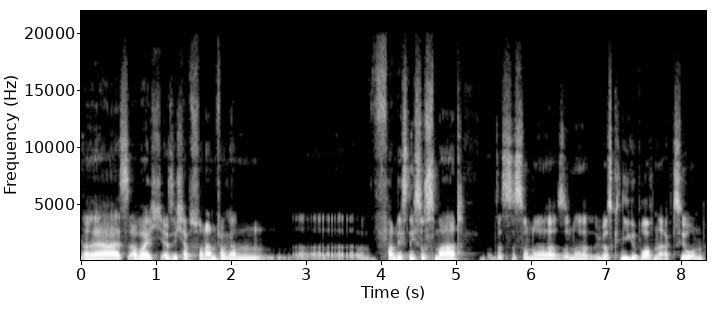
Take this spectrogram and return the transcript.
äh, aber ich, also ich habe es von Anfang an, fand ich es nicht so smart. Das ist so eine, so eine übers Knie gebrochene Aktion.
